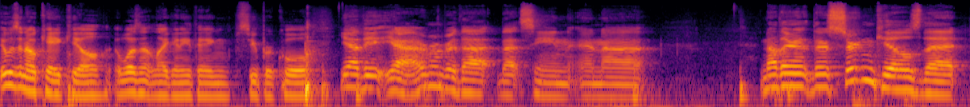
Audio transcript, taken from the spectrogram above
It was an okay kill. It wasn't like anything super cool. Yeah, the yeah, I remember that that scene and uh now there there's certain kills that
